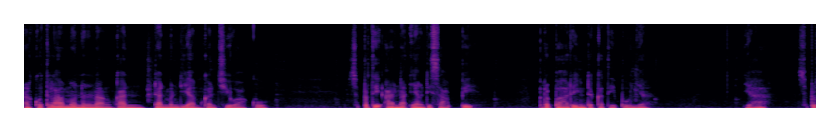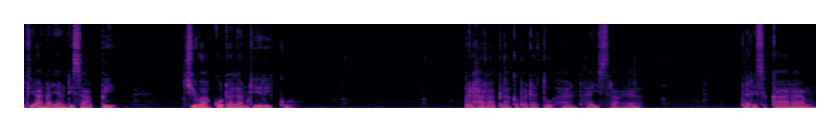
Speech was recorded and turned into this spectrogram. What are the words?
aku telah menenangkan dan mendiamkan jiwaku, seperti anak yang disapi berbaring dekat ibunya. Ya, seperti anak yang disapi, jiwaku dalam diriku. Berharaplah kepada Tuhan, hai Israel, dari sekarang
